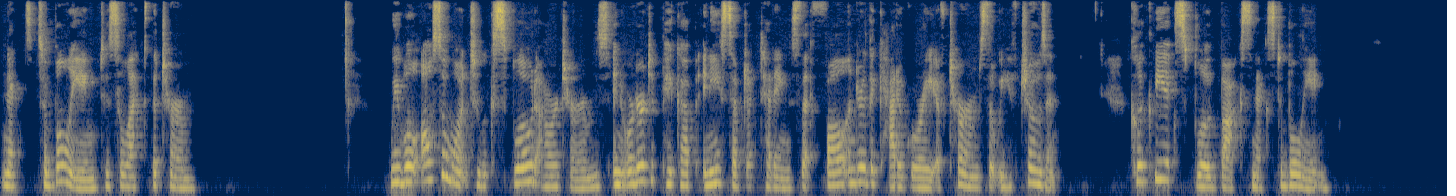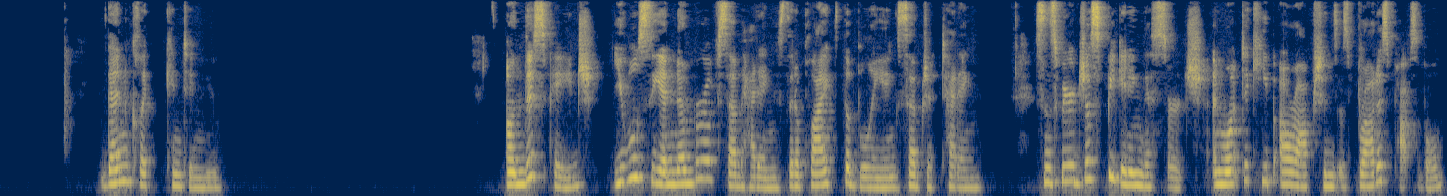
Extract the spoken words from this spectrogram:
next to bullying to select the term we will also want to explode our terms in order to pick up any subject headings that fall under the category of terms that we have chosen. Click the explode box next to bullying. Then click Continue. On this page, you will see a number of subheadings that apply to the bullying subject heading. Since we are just beginning this search and want to keep our options as broad as possible,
